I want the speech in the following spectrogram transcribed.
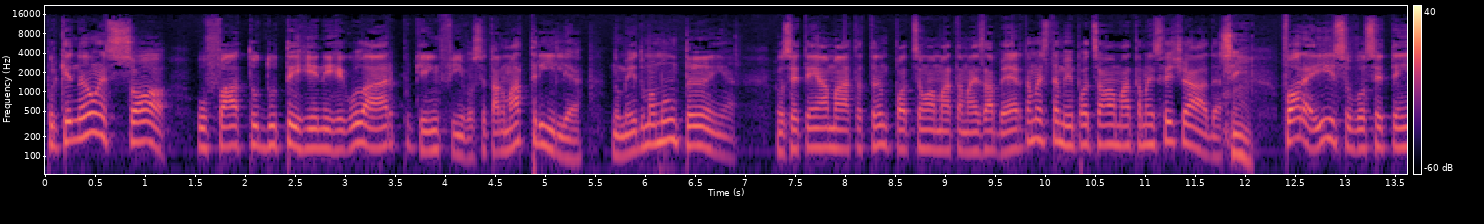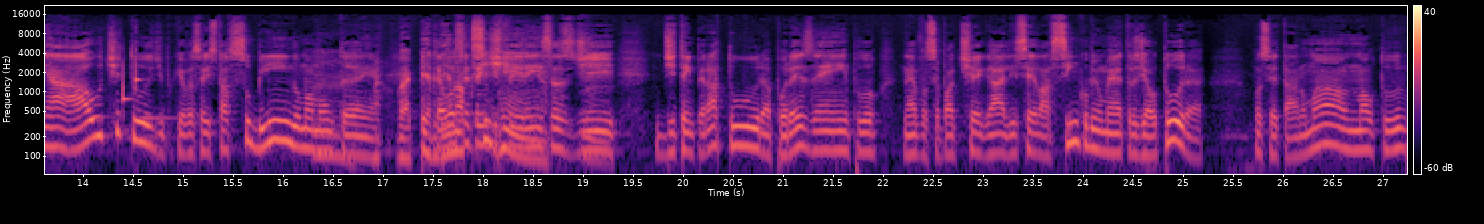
Porque não é só o fato do terreno irregular, porque, enfim, você está numa trilha, no meio de uma montanha. Você tem a mata, tanto pode ser uma mata mais aberta, mas também pode ser uma mata mais fechada. Sim. Fora isso, você tem a altitude, porque você está subindo uma montanha. Hum, vai perdendo então você tem oxigênio. diferenças de, de temperatura, por exemplo. Né? Você pode chegar ali, sei lá, 5 mil metros de altura. Você está numa, numa altura.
